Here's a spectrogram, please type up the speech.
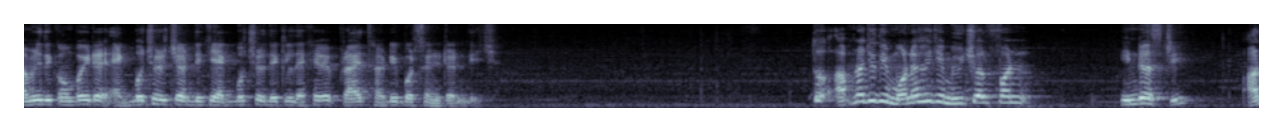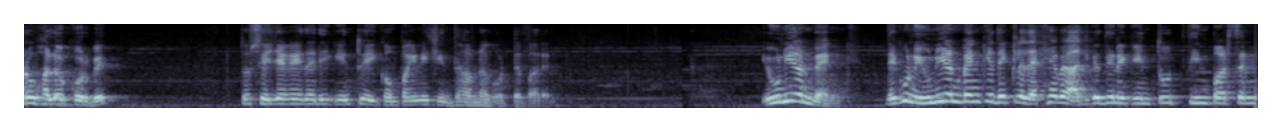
আমি যদি কোম্পানিটার এক বছরের চার্ট দেখি, এক বছরে দেখলে দেখা যাবে প্রায় থার্টি পার্সেন্ট রিটার্ন দিয়েছে। তো আপনার যদি মনে হয় যে মিউচুয়াল ফান্ড ইন্ডাস্ট্রি আরও ভালো করবে, তো সেই জায়গায় দাঁড়িয়ে কিন্তু এই কোম্পানি নিয়ে চিন্তাভাবনা করতে পারেন। ইউনিয়ন ব্যাংক দেখুন ইউনিয়ন ব্যাংকে দেখলে দেখা যাবে আজকের দিনে কিন্তু তিন পার্সেন্ট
